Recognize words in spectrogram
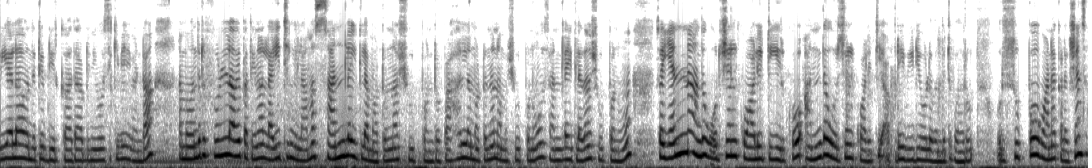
ரியலாக வந்துட்டு இப்படி இருக்காதா அப்படின்னு யோசிக்கவே வேண்டாம். நம்ம வந்துட்டு ஃபுல்லாகவே பார்த்திங்கன்னா லைட்டிங் இல்லாமல் சன்லைட்டில் மட்டும்தான் ஷூட் பண்ணுறோம் பகலில் மட்டும்தான் நம்ம ஷூட் பண்ணுவோம். சன்லைட்டில் தான் ஷூட் பண்ணுவோம். ஸோ என்ன வந்து ஒரிஜினல் குவாலிட்டி இருக்கோ அந்த ஒரிஜினல் குவாலிட்டி அப்படியே வீடியோவில் வந்துட்டு வரும். ஒரு சூப்பர்வான collections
